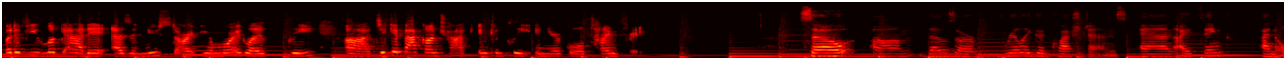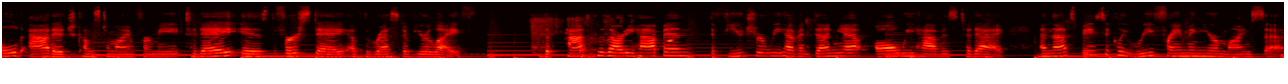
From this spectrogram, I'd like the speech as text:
But if you look at it as a new start, you're more likely uh, to get back on track and complete in your goal time frame. So, um, those are really good questions. And I think an old adage comes to mind for me today is the first day of the rest of your life. The past has already happened, the future we haven't done yet, all we have is today. And that's basically reframing your mindset.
